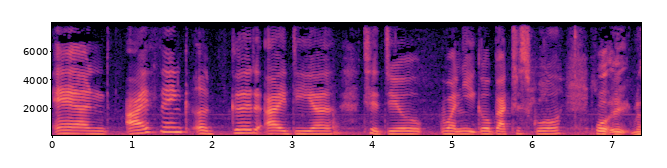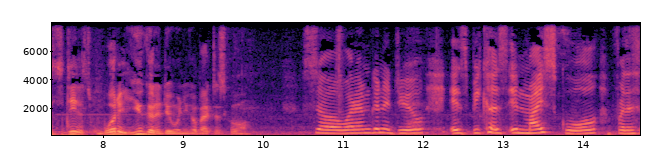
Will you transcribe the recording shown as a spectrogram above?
and I think a good idea to do when you go back to school. Well, hey, Mr. Adidas, what are you going to do when you go back to school? So what I'm gonna do is because in my school for the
